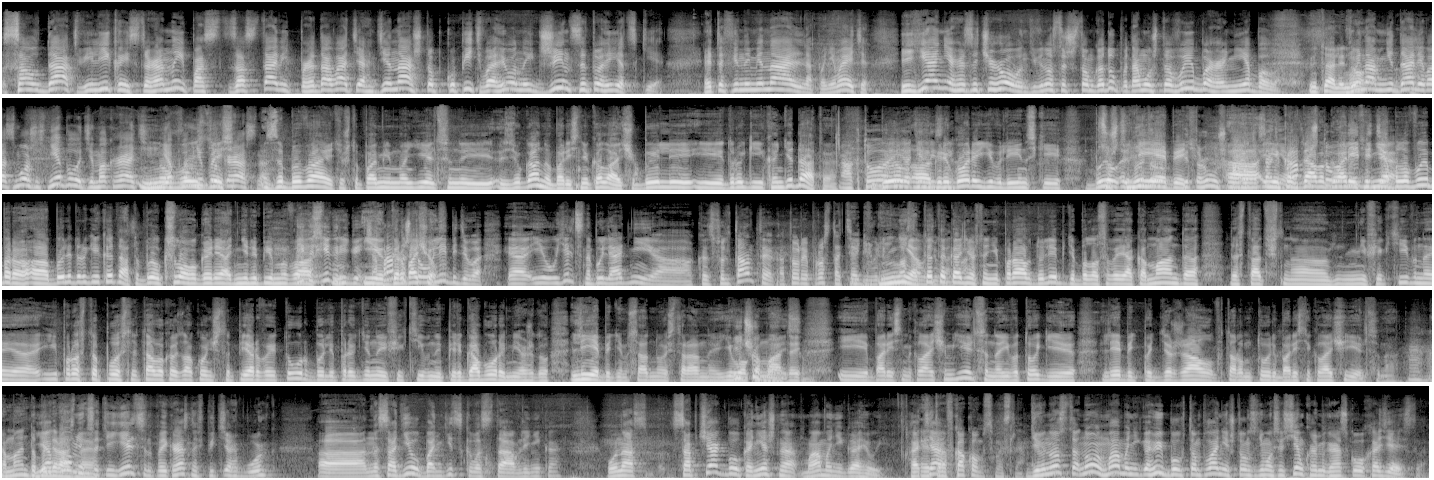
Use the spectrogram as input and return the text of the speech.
солдат великой страны заставить продавать ордена, чтобы купить вареные джинсы турецкие. Это феноменально, понимаете? И я не разочарован в 96 году, потому что выбора не было. Виталий, Вы но- нам не дали возможность, не было демократии. Но я вы помню здесь прекрасно. забываете, что помимо Ельцина и Зюганова Бориса Николаевича были и другие кандидаты. А кто был один а, из них? Григорий Явлинский, был Слушайте, ну Лебедь. Петрушка. а, и когда вы говорите, Лебедя- не было выбора, а, были другие кандидаты. Кандидатов. Был, к слову говоря, нелюбимый вас Игорь, Игорь Евгеньевич, и а правда, Горбачев. что у Лебедева э, и у Ельцина были одни а, консультанты, которые просто оттягивали голоса Нет, это, Зюганова? конечно, неправда. У Лебедя была своя команда, достаточно неэффективная. И просто после того, как закончился первый тур, были проведены эффективные переговоры между Лебедем, с одной стороны, его И командой, и Борисом Николаевичем Ельцином. И в итоге Лебедь поддержал во втором туре Бориса Николаевича Ельцина. Команды Я были помню, разные. кстати, Ельцин прекрасно в Петербург а, насадил бандитского ставленника. У нас Собчак был, конечно, мама не горюй. Хотя Это в каком смысле? 90, ну, мама не горюй был в том плане, что он занимался всем, кроме городского хозяйства.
